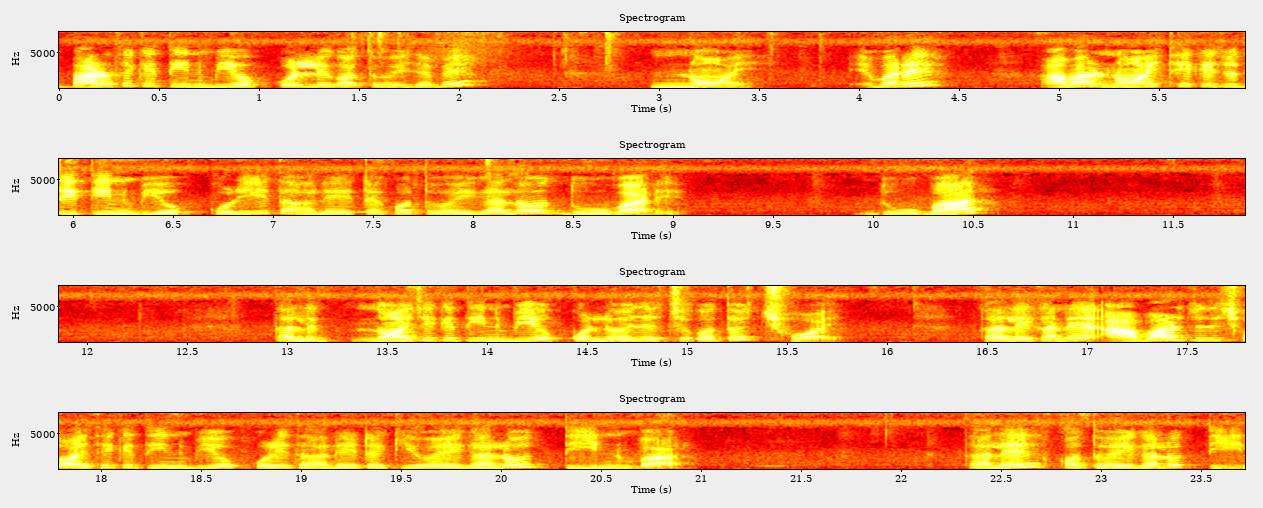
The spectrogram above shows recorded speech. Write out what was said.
বারো থেকে তিন বিয়োগ করলে কত হয়ে যাবে? নয়। এবারে আবার নয় থেকে যদি তিন বিয়োগ করি, তাহলে এটা কত হয়ে গেল? দুবারে। দুবার তাহলে নয় থেকে তিন বিয়োগ করলে হয়ে যাচ্ছে কত? ছয়। তাহলে এখানে আবার যদি ছয় থেকে তিন বিয়োগ করি, তাহলে এটা কি হয়ে গেল? তিনবার। তাহলে কত হয়ে গেল? তিন।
